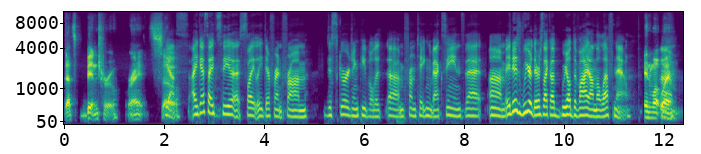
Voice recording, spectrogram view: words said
that's been true right? So yes. I guess i'd see that slightly different from discouraging people to, um, from taking vaccines that um, it is weird. There's like a real divide on the left now. In what way? Um,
